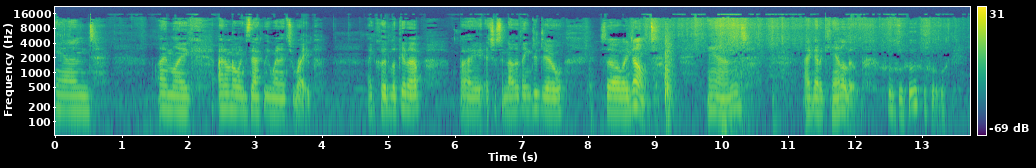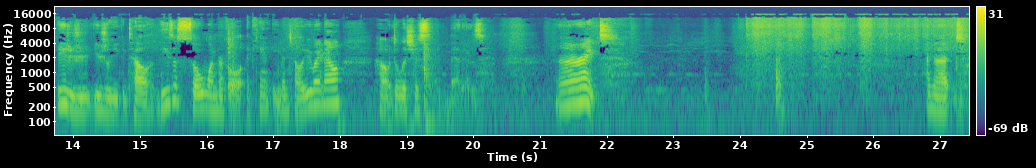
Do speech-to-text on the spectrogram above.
And I'm like, I don't know exactly when it's ripe. I could look it up, but it's just another thing to do. So I don't. And I got a cantaloupe. These usually you can tell. These are so wonderful. I can't even tell you right now how delicious that is. All right. I got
